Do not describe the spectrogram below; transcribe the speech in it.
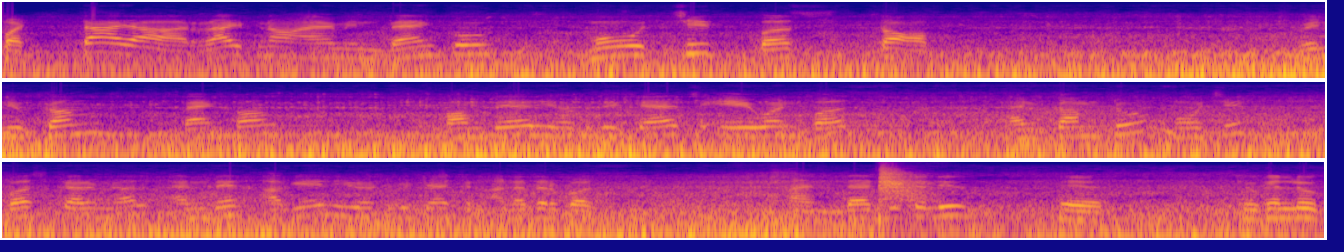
Pattaya. Right now I am in Bangkok Mochit bus stop. When you come Bangkok, from there you have to catch A1 bus and come to Mochit bus terminal and then again you have to catch another bus and that detail is here. You can look.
